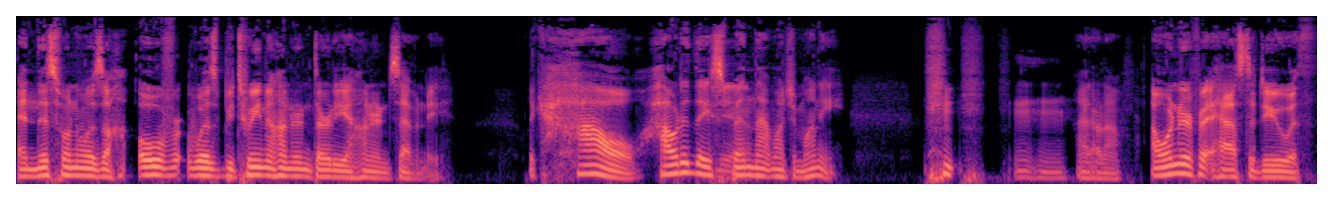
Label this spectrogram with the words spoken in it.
and this one was a, over was between 130 and 170. Like how how did they spend that much money? Mm-hmm. I don't know. I wonder if it has to do with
